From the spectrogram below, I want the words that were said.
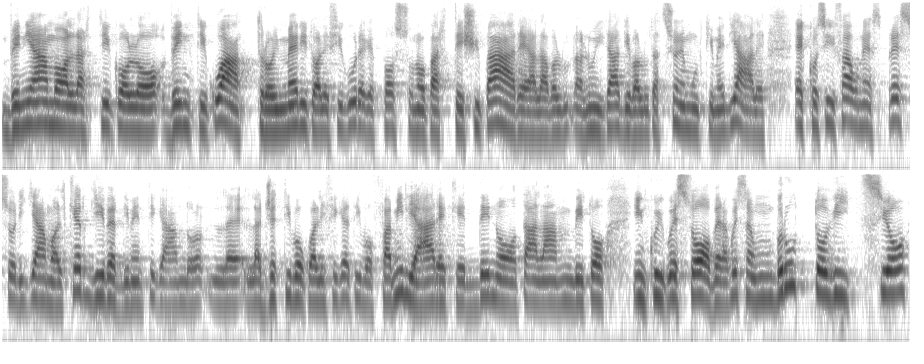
Veniamo all'articolo 24 in merito alle figure che possono partecipare all'unità di valutazione multimediale. Ecco, si fa un espresso richiamo al caregiver dimenticando l'aggettivo qualificativo familiare che denota l'ambito in cui questo opera. Questo è un brutto vizio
